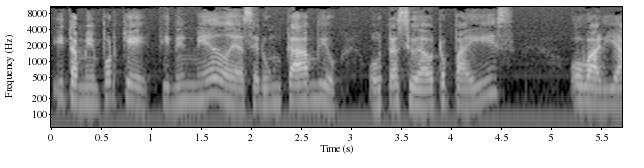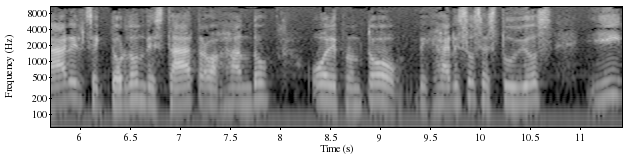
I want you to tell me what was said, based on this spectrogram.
y también porque tienen miedo de hacer un cambio, otra ciudad, otro país, o variar el sector donde está trabajando, o de pronto dejar esos estudios y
